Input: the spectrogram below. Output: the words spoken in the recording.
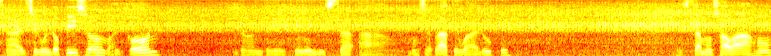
Está el segundo piso, balcón, donde tienen vista a Monserrate, Guadalupe. Estamos abajo,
